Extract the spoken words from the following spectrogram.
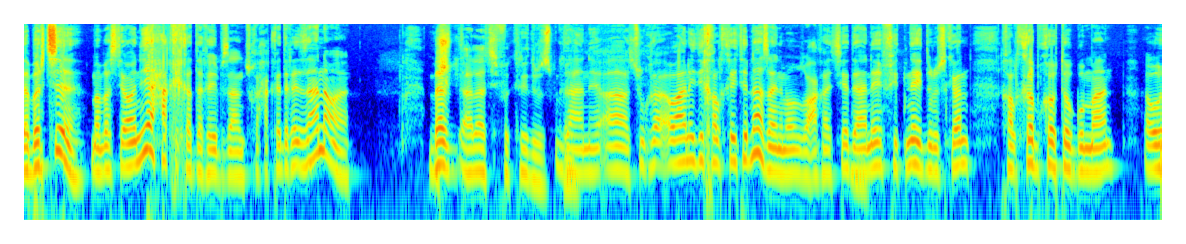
لەبەر چ مەبەستیەوە نییە حقیقەتەکەی بزان چکە حقیقەکەی زانەوە بەس آلاتي فكري دروز بكري دانێ ئا، چونکە ئەوانی دی خەڵقی تر نازانانی مەوزوعەکە چیە دانێ فیتنەی دروستکەن خەڵقە بکەوتە گومان ئەوە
